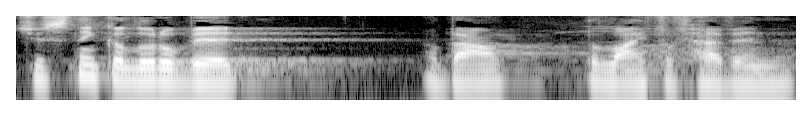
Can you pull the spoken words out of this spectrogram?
just think a little bit about the life of heaven.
